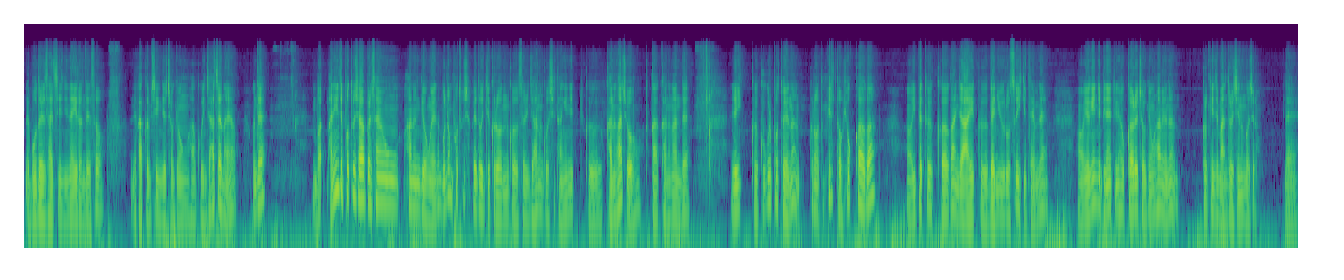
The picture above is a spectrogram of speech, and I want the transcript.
네, 모델 사진이나 이런 데서 이제 가끔씩 이제 적용하고 이제 하잖아요. 근데 뭐, 만약 이제 포토샵을 사용하는 경우에는 물론 포토샵에도 이제 그런 것을 이제 하는 것이 당연히 그 가능하죠. 가, 가능한데 이제 그 구글 포토에는 그런 어떤 필터 효과가 어, 이펙트 효과가 이제 아예 그 메뉴로 쓰이기 때문에 어, 여기 이제 비네팅 효과를 적용을 하면은 그렇게 이제 만들어지는 거죠. 네.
